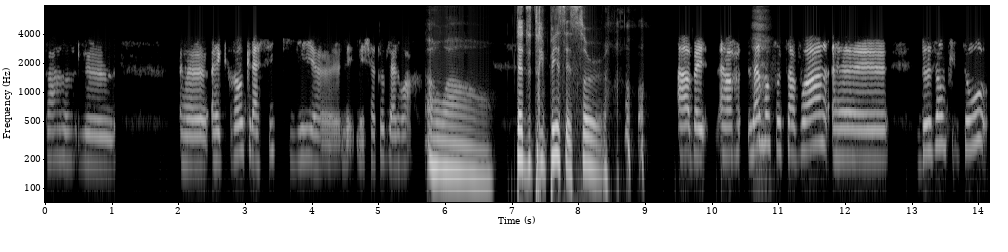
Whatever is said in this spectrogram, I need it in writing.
par le euh, un grand classique qui est les, châteaux de la Loire. Oh wow! T'as du triper, c'est sûr. ah ben alors là, il faut savoir, deux ans plus tôt,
